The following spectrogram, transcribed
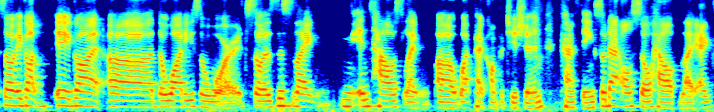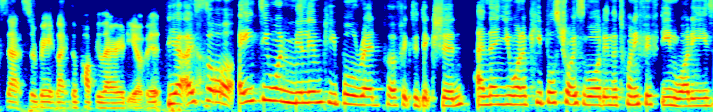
So it got it got uh the Wattys award. So it's this like in-house like uh wattpad competition kind of thing. So that also helped like exacerbate like the popularity of it. Yeah, I saw 81 million people read Perfect Addiction, and then you won a People's Choice Award in the 2015 Wattys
